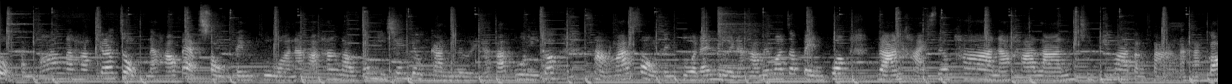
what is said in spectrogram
จกกันบ้างนะคะ กระจกนะคะแบบส่องเต็มตัวนะคะ ทางเราก็มีเช่นเดียวกันเลยนะคะ ตัวนี้ก็สามารถส่องเต็มตัวได้เลยนะคะ ไม่ว่าจะเป็นพวกร้านขายเสื้อผ้านะคะ ร้านชุดวิวาต่างๆนะคะ ก็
